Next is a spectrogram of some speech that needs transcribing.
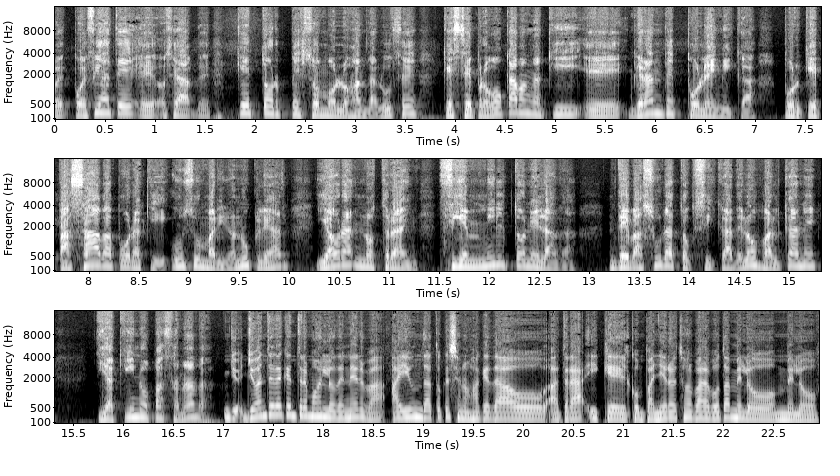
Pues, pues, fíjate, eh, o sea, eh, qué torpes somos los andaluces que se provocaban aquí eh, grandes polémicas porque pasaba por aquí un submarino nuclear y ahora nos traen 100.000 toneladas de basura tóxica de los Balcanes y aquí no pasa nada. Yo, antes de que entremos en lo de Nerva, hay un dato que se nos ha quedado atrás y que el compañero Héctor Barbota me lo, me lo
